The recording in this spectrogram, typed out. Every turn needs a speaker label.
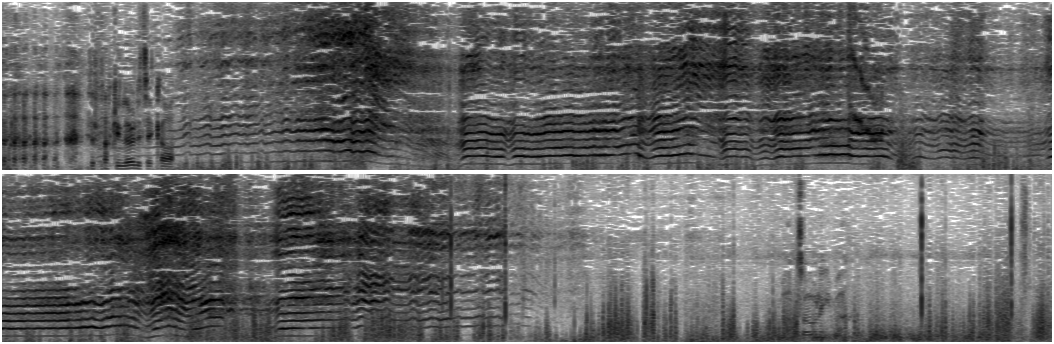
Speaker 1: It's a Fucking lunatic car.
